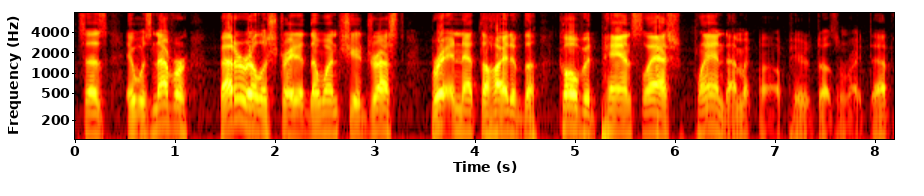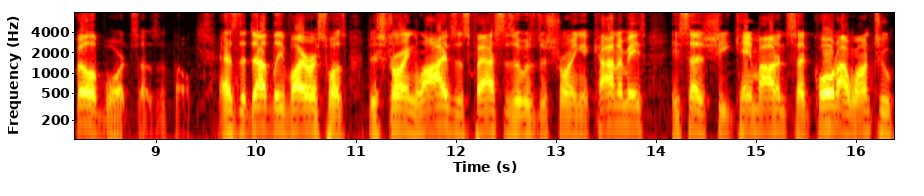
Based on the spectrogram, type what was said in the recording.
Says it was never better illustrated than when she addressed Britain at the height of the COVID pan slash pandemic. Well, Piers doesn't write that. Philip Ward says it though. As the deadly virus was destroying lives as fast as it was destroying economies, he says she came out and said, "quote I want to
